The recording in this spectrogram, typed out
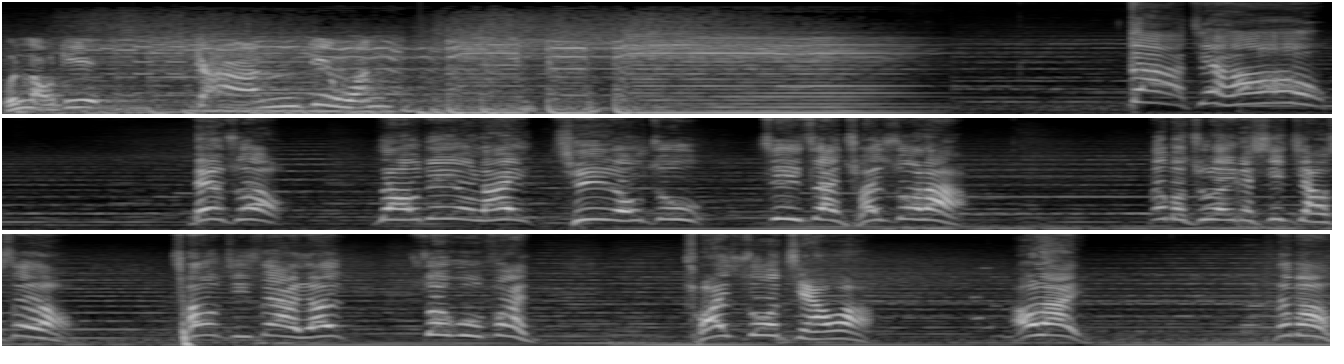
文老爹赶电玩。大家好，没有错，老爹又来《七龙珠激战传说》了。那么出了一个新角色哦，超级赛亚人孙悟饭，传说角啊。好嘞，那么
